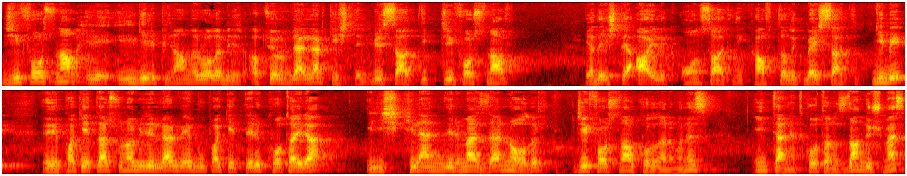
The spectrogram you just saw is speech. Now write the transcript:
GeForce Now ile ilgili planları olabilir. Atıyorum derler ki işte 1 saatlik GeForce Now ya da işte aylık 10 saatlik, haftalık 5 saatlik gibi e, paketler sunabilirler ve bu paketleri kotayla ilişkilendirmezler. Ne olur? GeForce Now kullanımınız internet kotanızdan düşmez.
